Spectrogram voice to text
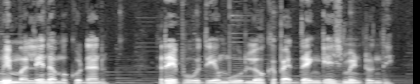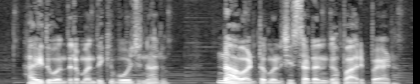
మిమ్మల్ని నమ్ముకున్నాను. రేపు ఉదయం ఊళ్ళో ఒక పెద్ద ఎంగేజ్మెంట్ ఉంది. ఐదు వందల మందికి భోజనాలు. నా వంట మనిషి సడన్గా పారిపోయాడు.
